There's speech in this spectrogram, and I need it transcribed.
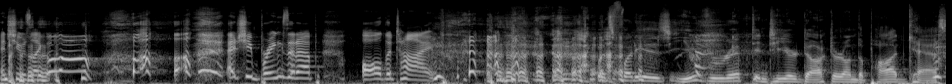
and she was like, oh, and she brings it up all the time. What's funny is you've ripped into your doctor on the podcast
